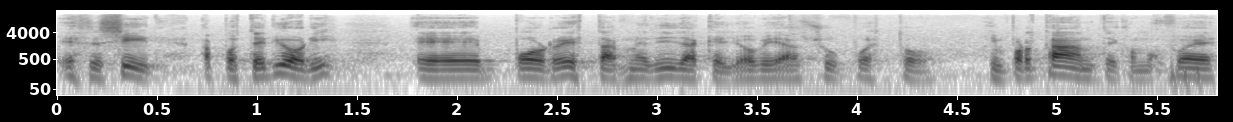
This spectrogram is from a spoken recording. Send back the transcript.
es decir, a posteriori, eh, por estas medidas que yo había supuesto importantes, como fue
